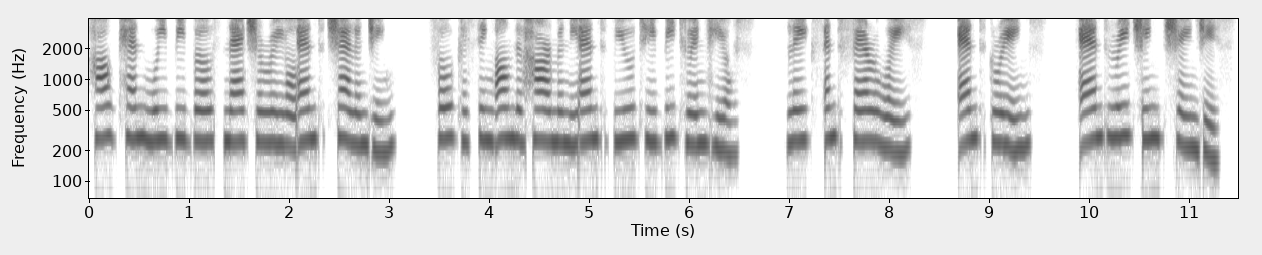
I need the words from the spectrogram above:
How can we be both natural and challenging, focusing on the harmony and beauty between hills, lakes and fairways, and greens, and reaching changes?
